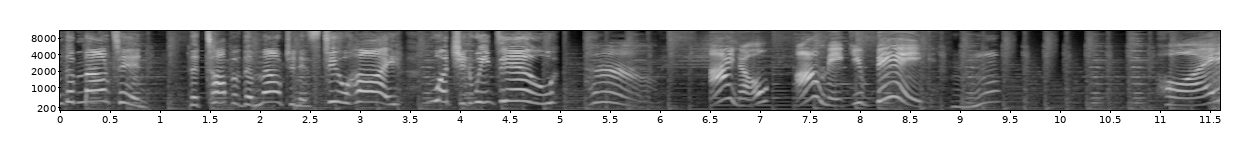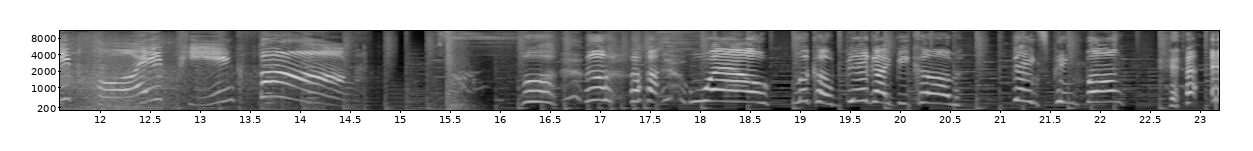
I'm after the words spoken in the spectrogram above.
On the mountain. The top of the mountain is too high. What should we do? Hmm. I know. I'll make you big. Hmm? Hoi, poi, pink fong. wow! Look how big I become. Thanks, Pinkfong.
